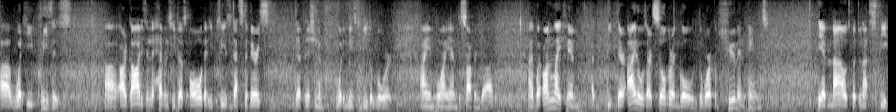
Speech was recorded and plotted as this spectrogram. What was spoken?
uh, what He pleases. Uh, our God is in the heavens; He does all that He pleases. That's the very definition of what it means to be the Lord. I am who I am, the sovereign God. Uh, but unlike Him, uh, the, their idols are silver and gold, the work of human hands. They have mouths but do not speak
